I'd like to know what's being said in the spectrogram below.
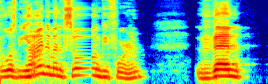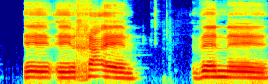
it was behind him and it swung before him, then uh, uh, then uh,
